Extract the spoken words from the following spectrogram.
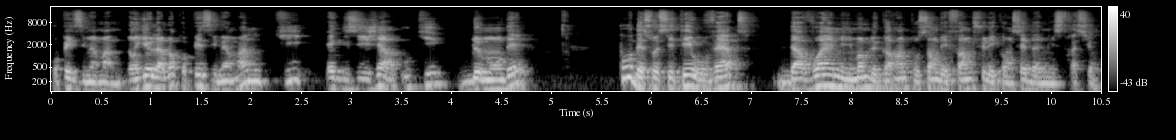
Copé-Zimmermann. Donc, il y a eu la loi Copé-Zimmermann qui exigeait ou qui demandait pour des sociétés ouvertes d'avoir un minimum de 40% des femmes sur les conseils d'administration.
